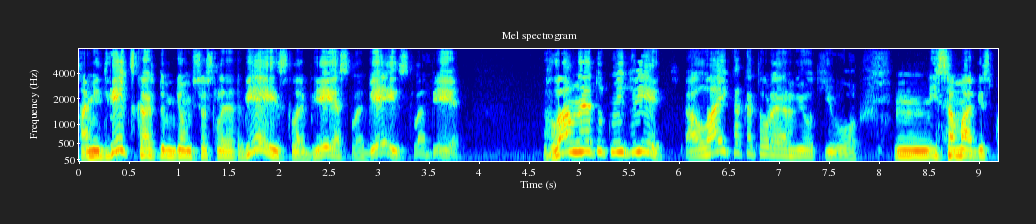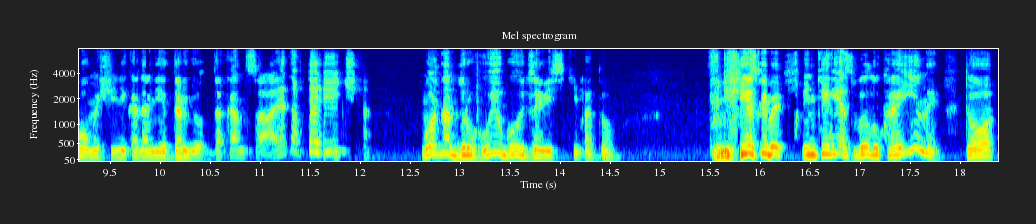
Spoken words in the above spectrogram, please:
А медведь с каждым днем все слабее и слабее, слабее и слабее. Главное тут медведь, а лайка, которая рвет его и сама без помощи никогда не дорвет до конца, это вторично. Можно другую будет завести потом. Если бы интерес был Украины, то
